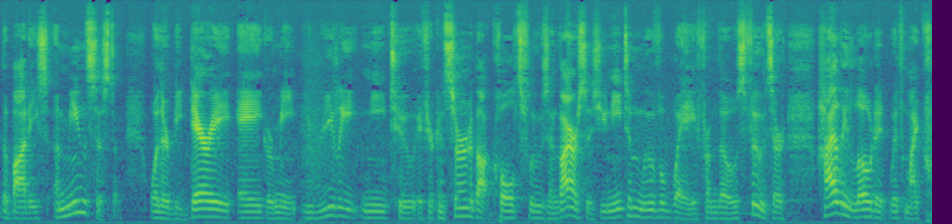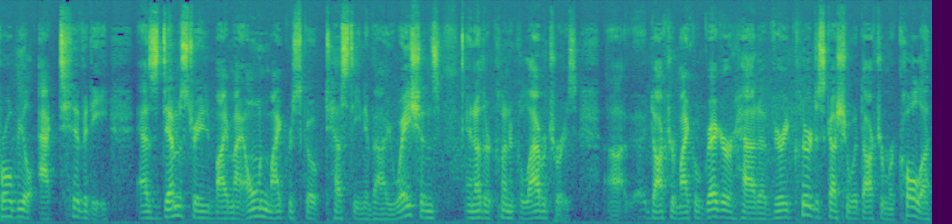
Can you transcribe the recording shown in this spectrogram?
the body's immune system whether it be dairy, egg, or meat, you really need to, if you're concerned about colds, flus, and viruses, you need to move away from those foods. They're highly loaded with microbial activity as demonstrated by my own microscope testing evaluations and other clinical laboratories. Uh, Dr. Michael Greger had a very clear discussion with Dr. Mercola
